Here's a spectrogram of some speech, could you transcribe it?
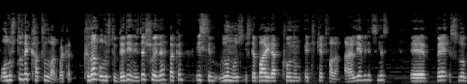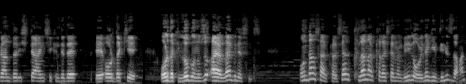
oluştur ve katıl var bakın. Klan oluştur dediğinizde şöyle bakın isim, rumuz, işte bayrak, konum, etiket falan ayarlayabilirsiniz. Ee, ve slogandır işte aynı şekilde de e, oradaki oradaki logonuzu ayarlayabilirsiniz. Ondan sonra arkadaşlar klan arkadaşlarının biriyle oyuna girdiğiniz zaman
